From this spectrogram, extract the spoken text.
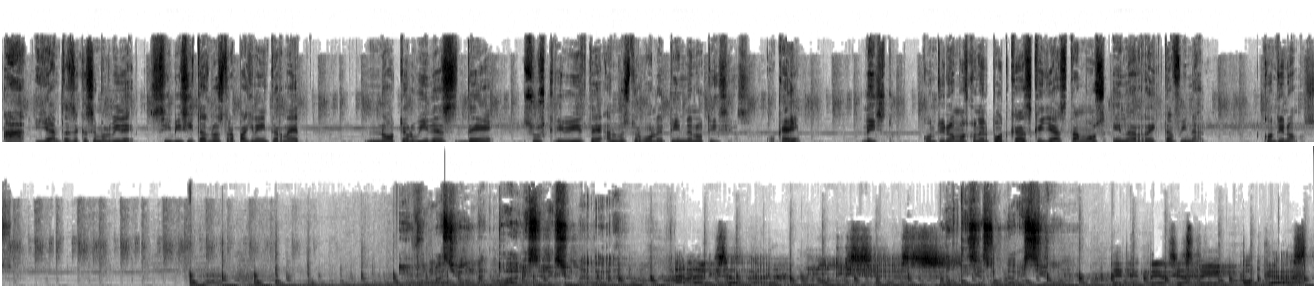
Ah, y antes de que se me olvide, si visitas nuestra página de internet, no te olvides de suscribirte a nuestro boletín de noticias. ¿Ok? Listo. Continuamos con el podcast que ya estamos en la recta final. Continuamos. Información actual y seleccionada. Analizada. Noticias. Noticias con la visión de Tendencias Tech Podcast.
